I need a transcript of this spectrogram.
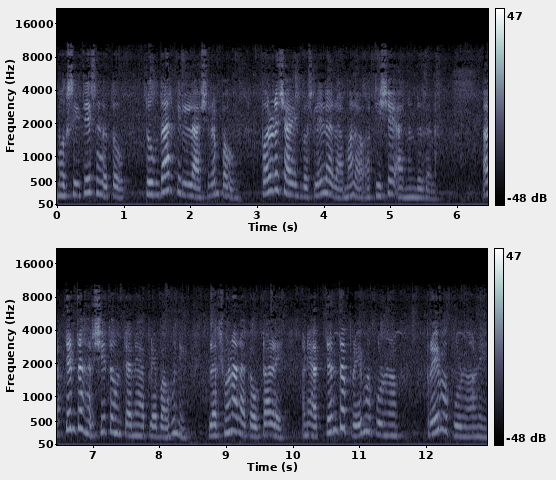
मग सीतेसह तो टुमदार केलेला आश्रम पाहून पर्णशाळेत बसलेल्या रामाला अतिशय आनंद झाला. अत्यंत हर्षित होऊन त्याने आपल्या बाहूने लक्ष्मणाला कवटाळले आणि अत्यंत प्रेमपूर्ण प्रेमपूर्ण आणि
